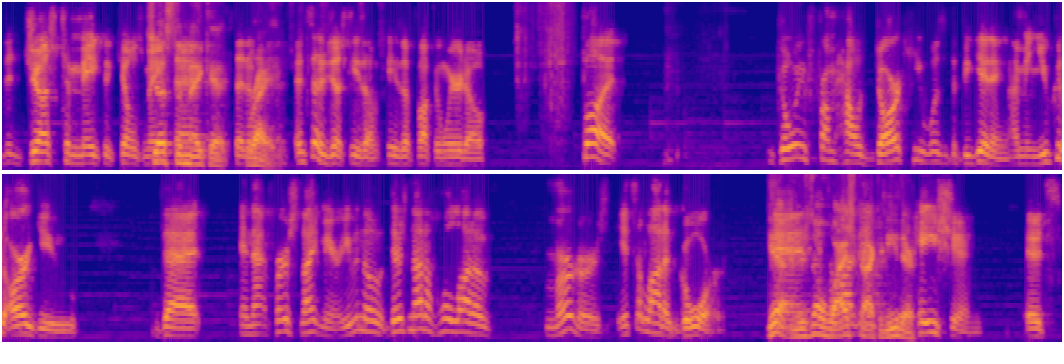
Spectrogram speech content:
that just to make the kills make sense. Just to make it, instead of, right. Instead of just he's a he's a fucking weirdo. But going from how dark he was at the beginning, I mean, you could argue that in that first nightmare, even though there's not a whole lot of murders, it's a lot of gore. Yeah, and there's no it's a lot of wisecracking either. It's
